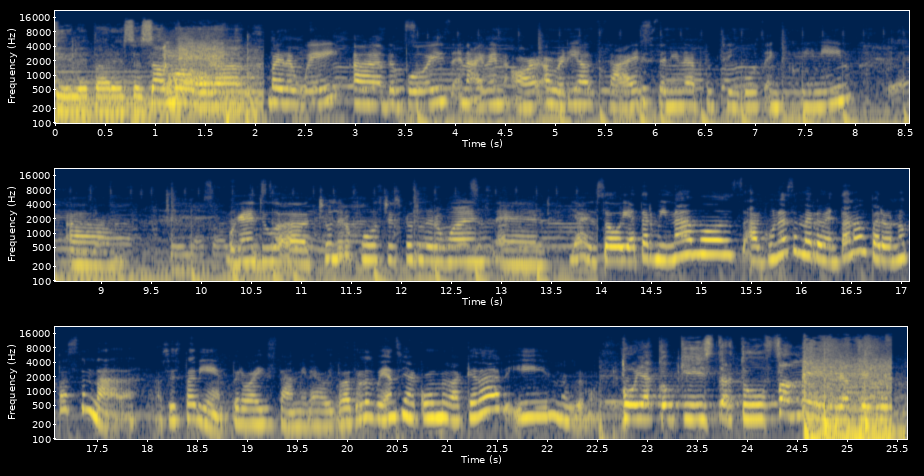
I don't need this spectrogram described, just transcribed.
¿qué le parece esa morra? By the way, uh, the boys and Ivan are already outside setting up the tables and cleaning. Um, we're gonna do uh, two little pools just for the little ones and yeah. So ya terminamos. Algunas se me reventaron, pero no pasa nada. Así está bien. Pero ahí está, mira. Hoy rato les voy a enseñar cómo me va a quedar y nos vemos. Voy a conquistar tu familia. Que...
